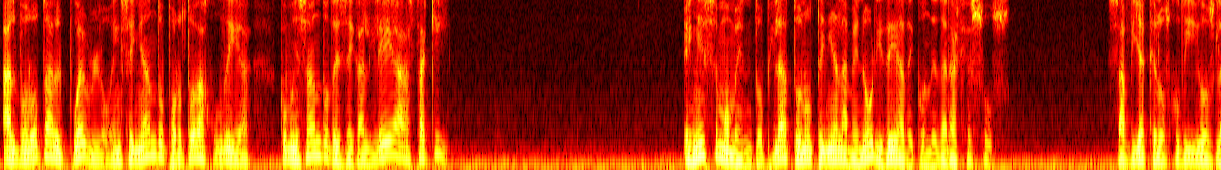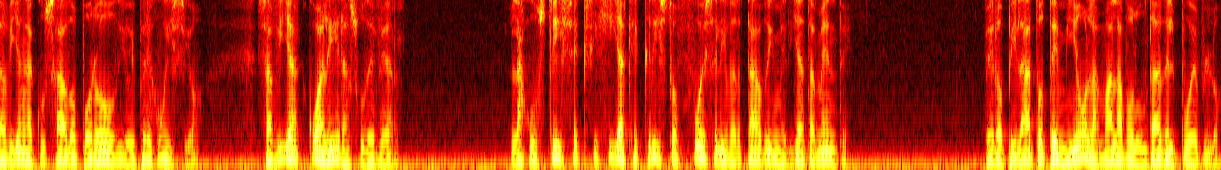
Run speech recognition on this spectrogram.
alborota al pueblo, enseñando por toda Judea, comenzando desde Galilea hasta aquí. En ese momento Pilato no tenía la menor idea de condenar a Jesús. Sabía que los judíos le habían acusado por odio y prejuicio. Sabía cuál era su deber. La justicia exigía que Cristo fuese libertado inmediatamente. Pero Pilato temió la mala voluntad del pueblo.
